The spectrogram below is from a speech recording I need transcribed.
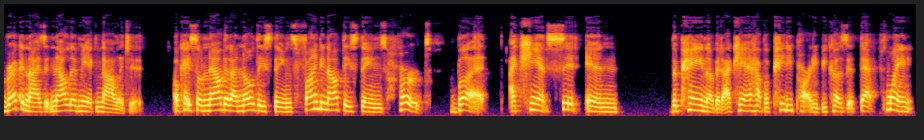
recognize it. Now let me acknowledge it. Okay, so now that I know these things, finding out these things hurt, but I can't sit in the pain of it. I can't have a pity party because at that point,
